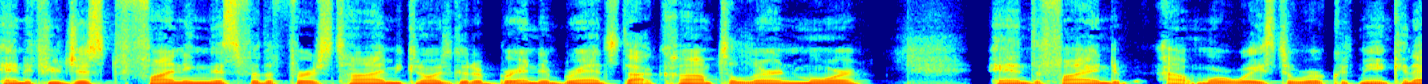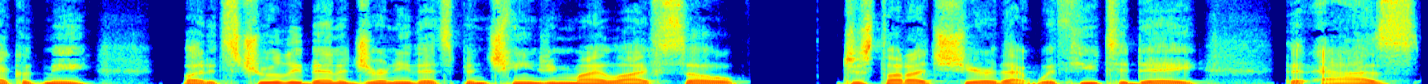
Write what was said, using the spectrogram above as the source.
And if you're just finding this for the first time, you can always go to brandonbrands.com to learn more and to find out more ways to work with me and connect with me. But it's truly been a journey that's been changing my life. So just thought I'd share that with you today that as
